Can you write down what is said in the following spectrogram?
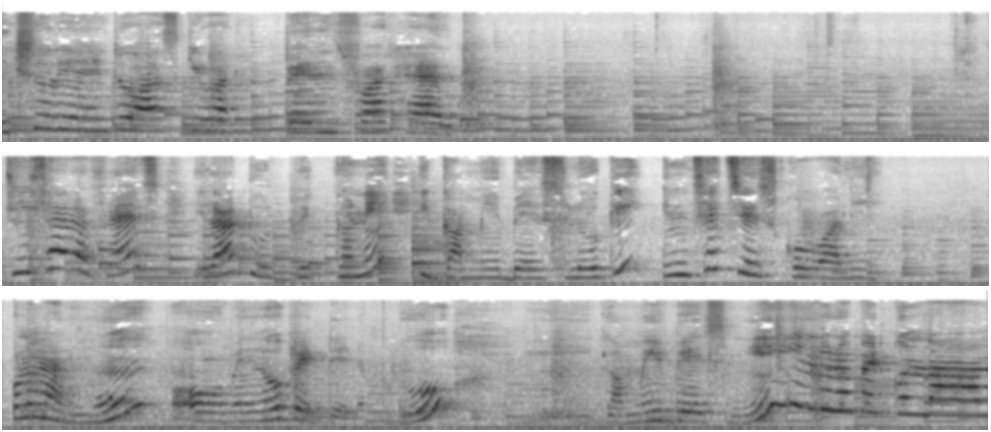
Actually, I need to ask your parents for help. చూసారా ఫ్రెండ్స్ ఇలా టూత్ పిక్ ఈ గమ్మీ బేస్లోకి ఇన్సెట్ చేసుకోవాలి. ఇప్పుడు మనము ఓవెన్లో పెట్టేటప్పుడు ఈ గమ్మీ బేస్ని ఇందులో పెట్టుకుందాం.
